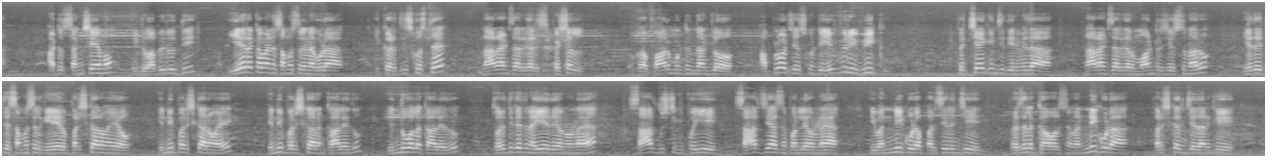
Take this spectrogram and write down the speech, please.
అటు సంక్షేమం ఇటు అభివృద్ధి ఏ రకమైన సమస్యలైనా కూడా ఇక్కడ తీసుకొస్తే నారాయణ సార్ గారి స్పెషల్ ఒక ఫార్మ్ ఉంటుంది దాంట్లో అప్లోడ్ చేసుకుంటే ఎవ్రీ వీక్ ప్రత్యేకించి దీని మీద నారాయణ సార్ గారు మానిటర్ చేస్తున్నారు. ఏదైతే సమస్యలకు ఏ పరిష్కారం అయ్యో ఎన్ని పరిష్కారం అయ్యాయి ఎన్ని పరిష్కారం కాలేదు ఎందువల్ల కాలేదు త్వరితగతిన అయ్యేది ఏమైనా ఉన్నాయా సార్ దృష్టికి పోయి సార్ చేయాల్సిన పనులు ఏమైనా ఉన్నాయా ఇవన్నీ కూడా పరిశీలించి ప్రజలకు కావాల్సినవన్నీ కూడా పరిష్కరించేదానికి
